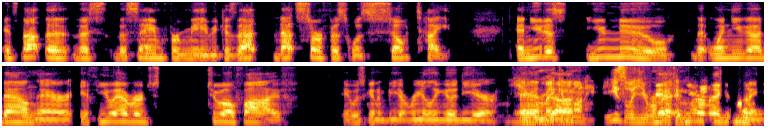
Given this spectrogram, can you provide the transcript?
it's not the the the same for me because that that surface was so tight, and you just you knew that when you go down there, if you averaged 205 it was going to be a really good year. You and, were making uh, money easily. You were yeah, making you money. were making money,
